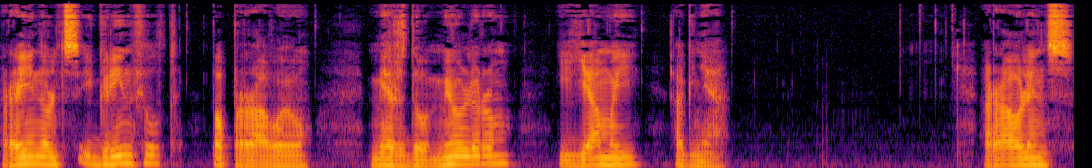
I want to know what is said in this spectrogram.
Рейнольдс и Гринфилд — по правую, между Мюллером и ямой огня. Раулинс,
